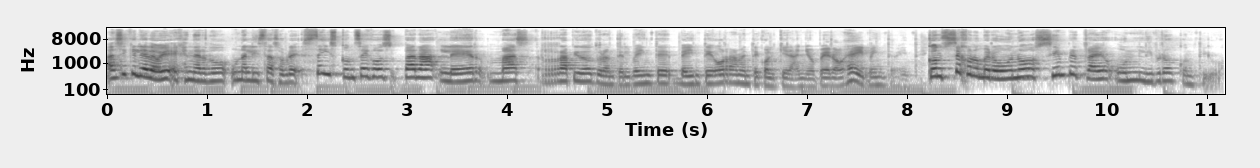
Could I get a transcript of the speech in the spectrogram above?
Así que el día de hoy he generado una lista sobre 6 consejos para leer más rápido durante el 2020 o realmente cualquier año, pero hey, 2020. Consejo número uno, siempre trae un libro contigo.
